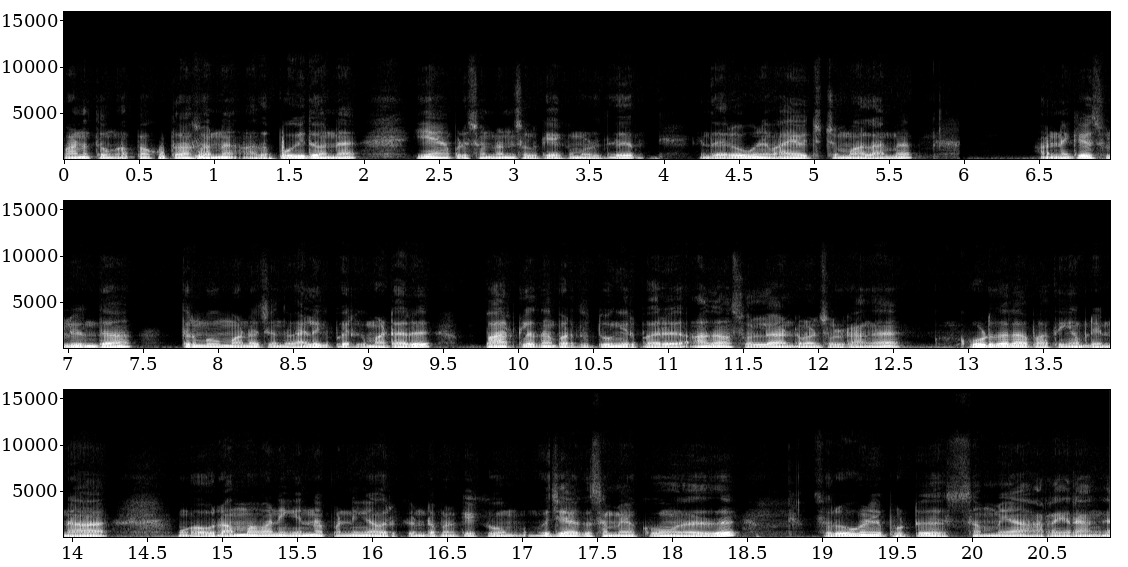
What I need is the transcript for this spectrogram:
பணத்தை உங்கள் அப்பா கொடுத்தா சொன்னேன். அது பொய் ஏன் அப்படி சொன்னேன்னு சொல்லி கேட்கும்பொழுது இந்த ரோஹிணி வாயை வச்சு சும்மா இல்லாமல் அன்னைக்கே சொல்லியிருந்தா திரும்பவும் மனோஜ் வந்து வேலைக்கு போயிருக்க மாட்டார். பார்க்கில் தான் படுத்து தூங்கியிருப்பார். அதான் சொல்ல மாதிரி சொல்கிறாங்க கூடுதலாக பார்த்தீங்க அப்படின்னா உங்கள் அவர் அம்மாவை நீங்கள் என்ன பண்ணீங்க அவருக்குன்ற மாதிரி கேட்கவும் விஜயாவுக்கு செம்மையாக கோவம் வந்தது. ஸோ ரோகிணியை போட்டு செம்மையாக அரைகிறாங்க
